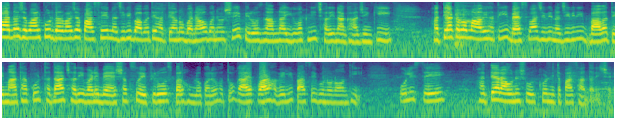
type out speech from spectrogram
અમદાવાદના જમાલપુર દરવાજા પાસે નજીવી બાબતે હત્યાનો બનાવ બન્યો છે ફિરોઝ નામના યુવકની છરીના ઘા ઝીંકી હત્યા કરવામાં આવી હતી બેસવા જેવી નજીવીની બાબતે માથાકૂટ થતા છરી વડે બે શખ્સોએ ફિરોઝ પર હુમલો કર્યો હતો ગાયકવાડ હવેલી પાસે ગુનો નોંધી પોલીસે હત્યારાઓની શોધખોળની તપાસ હાથ ધરી છે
